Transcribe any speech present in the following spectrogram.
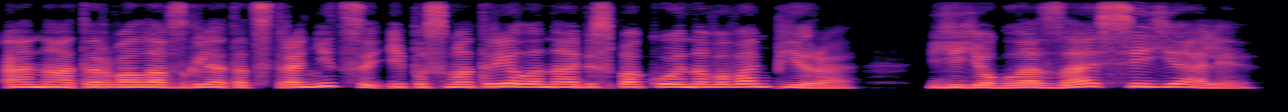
Она оторвала взгляд от страницы и посмотрела на обеспокоенного вампира. Ее глаза сияли.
